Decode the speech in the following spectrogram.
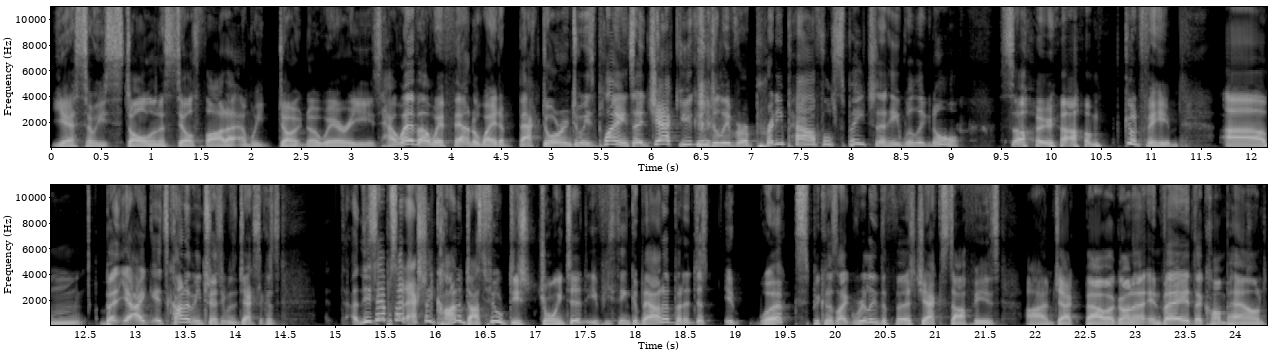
yes, so he's stolen a stealth fighter and we don't know where he is. However, we've found a way to backdoor into his plane. So, Jack, you can deliver a pretty powerful speech that he will ignore. So, um, good for him. Um, but yeah, I, it's kind of interesting with Jackson because this episode actually kind of does feel disjointed if you think about it, but it just it works because like really the first Jack stuff is I'm Jack Bauer gonna invade the compound,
